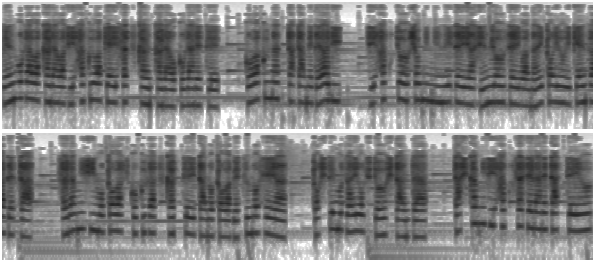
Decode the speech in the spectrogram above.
弁護側からは自白は警察官から怒られて、怖くなったためであり、自白調書に任意性や信用性はないという意見が出た。さらに火元は被告が使っていたのとは別の部屋、として無罪を主張したんだ。確かに自白させられたっていう、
